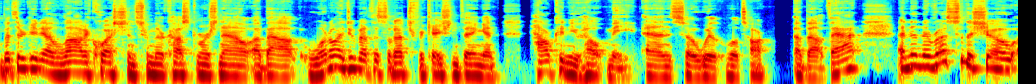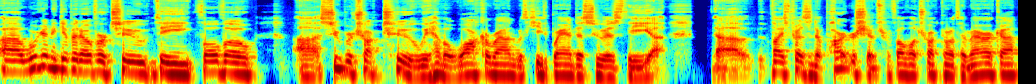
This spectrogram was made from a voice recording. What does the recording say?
but they're getting a lot of questions from their customers now about what do I do about this electrification thing and how can you help me? And so we'll, we'll talk about that. And then the rest of the show, uh, we're going to give it over to the Volvo uh, Super Truck 2. We have a walk around with Keith Brandis, who is the uh, uh, vice president of partnerships for Volvo Truck North America.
